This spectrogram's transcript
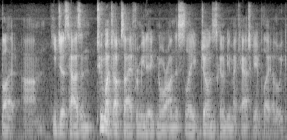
but um, he just hasn't too much upside for me to ignore on this slate. Jones is going to be my cash game play of the week.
